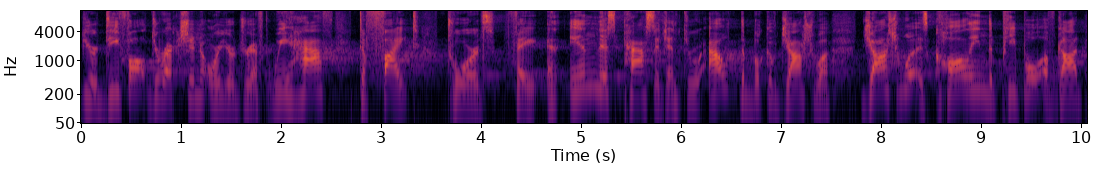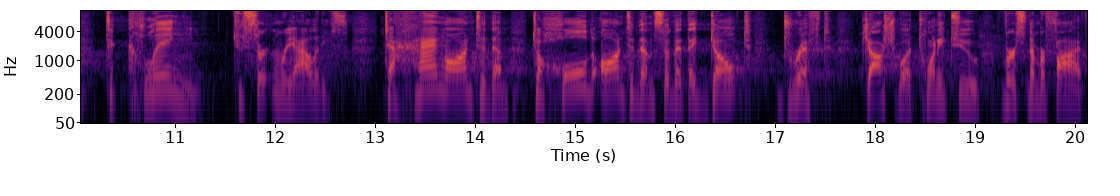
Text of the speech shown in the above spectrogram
your default direction or your drift. We have to fight towards faith. And in this passage and throughout the book of Joshua, Joshua is calling the people of God to cling to certain realities, to hang on to them, to hold on to them so that they don't drift. Joshua 22, verse number 5.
